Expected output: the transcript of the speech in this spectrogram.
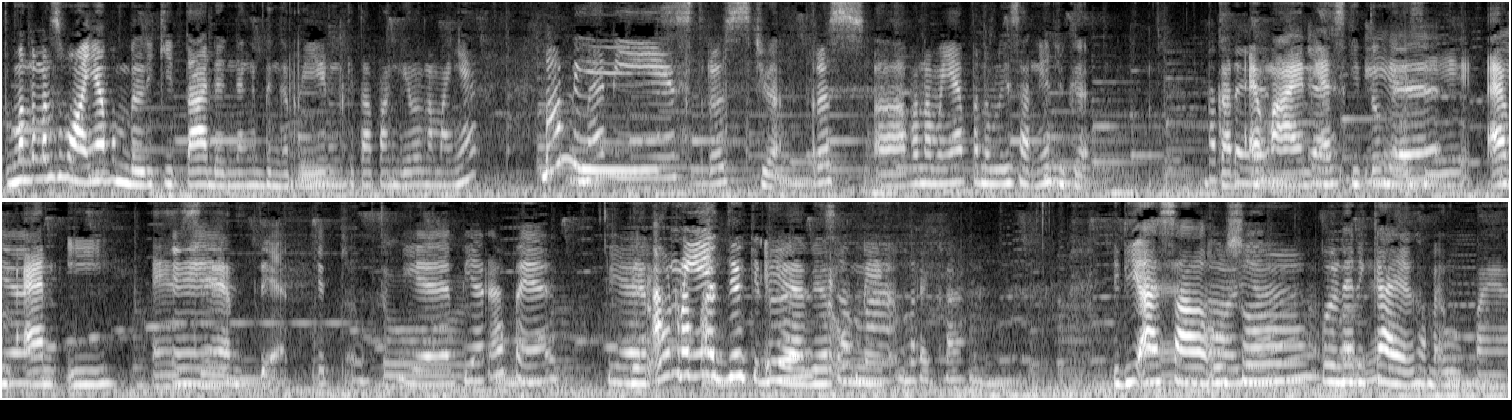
teman-teman semuanya pembeli kita dan yang dengerin kita panggil namanya? Manis. Manis. Terus juga terus eh, apa namanya penulisannya juga bukan ya? M A N S gitu Iya. nggak sih? M N I E Z Z gitu. Tuh. Ya biar apa ya? Biar, Biar akrab unik. aja gitu Iya, biar sama unik. mereka. jadi asal awalnya- usul kulinerika ya sampai lupa ya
